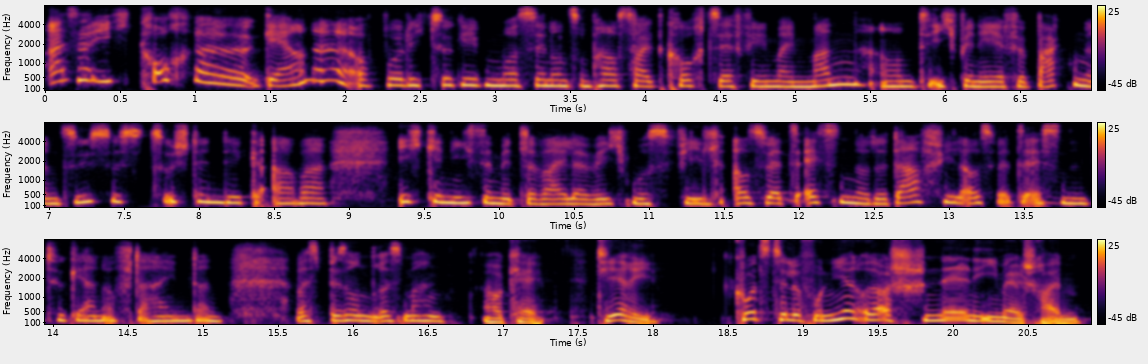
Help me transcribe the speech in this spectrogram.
Also ich koche gerne, obwohl ich zugeben muss, in unserem Haushalt kocht sehr viel mein Mann und ich bin eher für Backen und Süßes zuständig, aber ich genieße mittlerweile, wie ich muss viel auswärts essen oder darf viel auswärts essen und tue gerne oft daheim dann was Besonderes machen. Okay. Thierry, kurz telefonieren oder schnell eine E-Mail schreiben?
